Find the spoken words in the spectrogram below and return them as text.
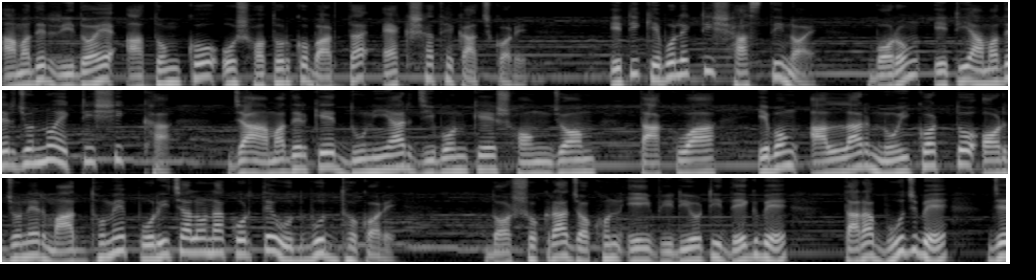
আমাদের হৃদয়ে আতঙ্ক ও সতর্ক বার্তা একসাথে কাজ করে। এটি কেবল একটি শাস্তি নয়, বরং এটি আমাদের জন্য একটি শিক্ষা, যা আমাদেরকে দুনিয়ার জীবনকে সংযম, তাকওয়া এবং আল্লাহর নৈকট্য অর্জনের মাধ্যমে পরিচালনা করতে উদ্বুদ্ধ করে। দর্শকরা যখন এই ভিডিওটি দেখবে, তারা বুঝবে যে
